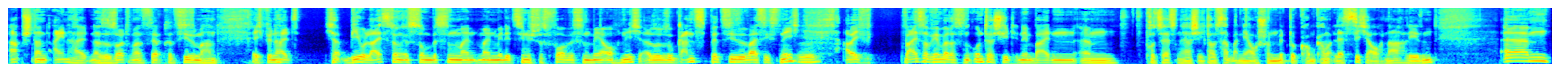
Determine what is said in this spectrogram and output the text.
Abstand einhalten. Also sollte man es sehr präzise machen. Ich bin halt, ich habe Bioleistung ist so ein bisschen mein, mein medizinisches Vorwissen, mehr auch nicht. Also so ganz präzise weiß ich es nicht. Aber ich weiß auf jeden Fall, dass ein Unterschied in den beiden ähm, Prozessen herrscht. Ich glaube, das hat man ja auch schon mitbekommen, kann man, lässt sich ja auch nachlesen. Ähm,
